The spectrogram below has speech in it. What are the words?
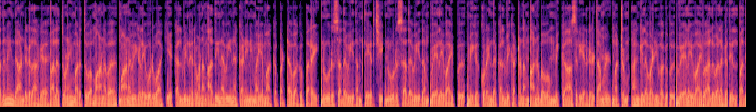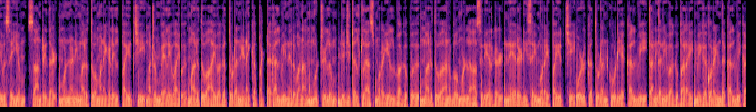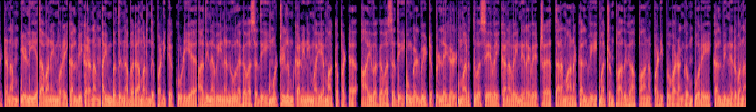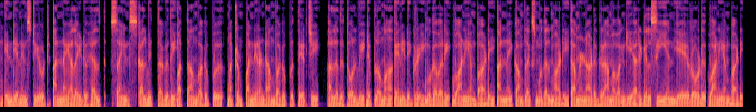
பதினைந்து ஆண்டுகளாக பல துணை மருத்துவ மாணவ மாணவிகளை உருவாக்கிய கல்வி நிறுவனம் அதிநவீன கணினிமயமாக்கப்பட்ட வகுப்பறை. நூறு சதவீதம் தேர்ச்சி நூறு சதவீதம் வேலைவாய்ப்பு மிக குறைந்த கல்வி கட்டணம் அனுபவம் மிக்க ஆசிரியர்கள் தமிழ் மற்றும் ஆங்கில வழி வகுப்பு வேலைவாய்ப்பு அலுவலகத்தில் பதிவு செய்யும் சான்றிதழ் முன்னணி மருத்துவமனைகளில் பயிற்சி மற்றும் வேலைவாய்ப்பு மருத்துவ ஆய்வகத்துடன் இணைக்கப்பட்ட கல்வி நிறுவனம் முற்றிலும் டிஜிட்டல் கிளாஸ் முறையில் வகுப்பு மருத்துவ அனுபவம் உள்ள ஆசிரியர்கள் நேரடி செய்முறை பயிற்சி ஒழுக்கத்துடன் கூடிய கல்வி தனித்தனி வகுப்பறை மிக குறைந்த கல்வி கட்டணம் எளிய தவணை முறை கல்வி கட்டணம் ஐம்பது நபர் அமர்ந்து படிக்கக்கூடிய அதிநவீன நூலக வசதி முற்றிலும் கணினி மையமாக்கப்பட்ட ஆய்வக வசதி உங்கள் வீட்டு பிள்ளைகள் மருத்துவ சேவை கனவை நிறைவேற்ற தரமான கல்வி மற்றும் பாதுகாப்பான படிப்பு வழங்கும் ஒரே கல்வி நிறுவனம் இந்தியன் இன்ஸ்டிடியூட் அன்னை அலைடு ஹெல்த் சயின்ஸ் கல்வி தகுதி பத்தாம் வகுப்பு மற்றும் பன்னிரண்டாம் வகுப்பு தேர்ச்சி அல்லது தோல்வி டிப்ளோமா எனி டிகிரி முகவரி வாணியம்பாடி அன்னை காம்ப்ளெக்ஸ் முதல் மாடி தமிழ்நாடு கிராம வங்கி அருகில் சிஎன்ஏ ரோடு வாணியம்பாடி.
